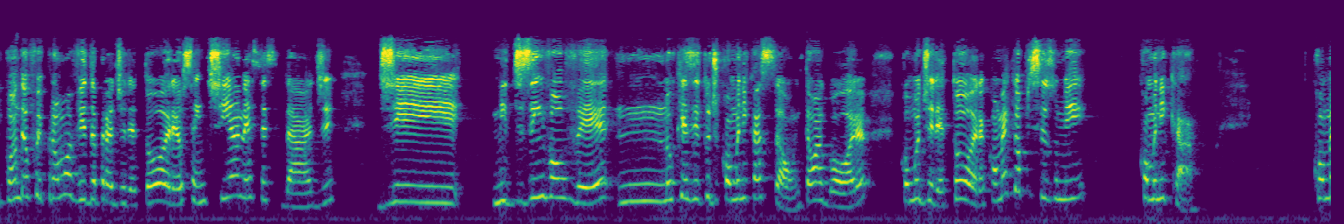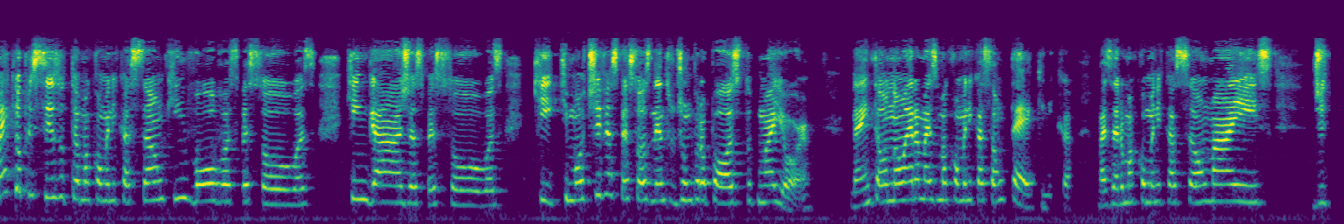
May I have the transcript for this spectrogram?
quando eu fui promovida para diretora, eu senti a necessidade de me desenvolver no quesito de comunicação. Então, agora, como diretora, como é que eu preciso me comunicar? Como é que eu preciso ter uma comunicação que envolva as pessoas, que engaje as pessoas, que, que motive as pessoas dentro de um propósito maior? Né? Então, não era mais uma comunicação técnica, mas era uma comunicação mais de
